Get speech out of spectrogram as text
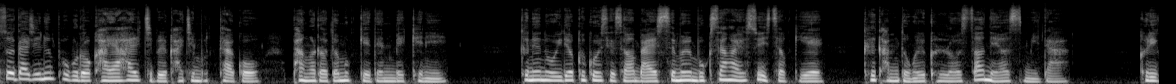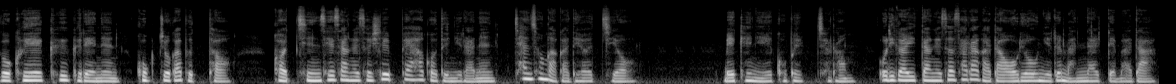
쏟아지는 폭우로 가야 할 집을 가지 못하고 방을 얻어 묵게 된 맥케니. 그는 오히려 그곳에서 말씀을 묵상할 수 있었기에 그 감동을 글로 써내었습니다. 그리고 그의 그 글에는 곡조가 붙어 거친 세상에서 실패하거든이라는 찬송가가 되었지요. 맥케니의 고백처럼 우리가 이 땅에서 살아가다 어려운 일을 만날 때마다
